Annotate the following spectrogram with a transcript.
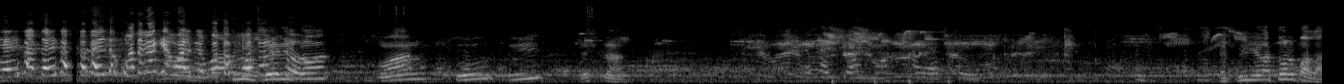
দেরি কর দেরি কর তাই তো কথাটা কে বলবে? ও তো প্রথম তো। কর। ওয়ান টু থ্রি স্টার্ট তুই এবার তোর পালা।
